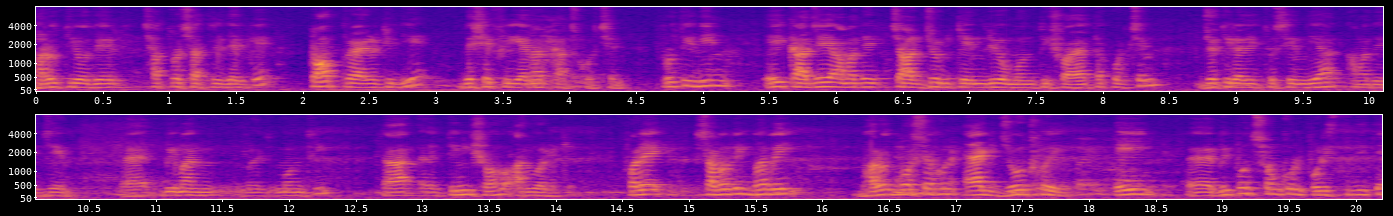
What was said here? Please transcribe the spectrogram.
ভারতীয়দের, ছাত্রছাত্রীদেরকে টপ প্রায়োরিটি দিয়ে দেশে ফিরিয়ে আনার কাজ করছেন। প্রতিদিন এই কাজে আমাদের চারজন কেন্দ্রীয় মন্ত্রী সহায়তা করছেন। জ্যোতিরাদিত্য সিন্ধিয়া, আমাদের যে বিমান মন্ত্রী, তা, তিনি সহ আরও অনেকে। ফলে স্বাভাবিকভাবেই ভারতবর্ষ এখন একজোট হয়ে এই বিপদসংকুল পরিস্থিতিতে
